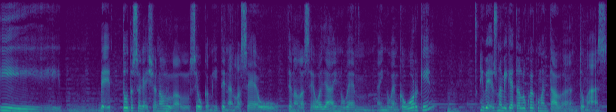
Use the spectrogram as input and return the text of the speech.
i bé, totes segueixen el, el seu camí, tenen la seu, tenen la seu allà a Innovem, a Innovem Coworking. I bé, és una miqueta el que comentava en Tomàs,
